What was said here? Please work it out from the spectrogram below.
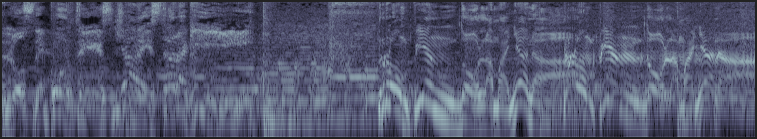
Los deportes ya están aquí. Rompiendo la mañana. Rompiendo la mañana.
